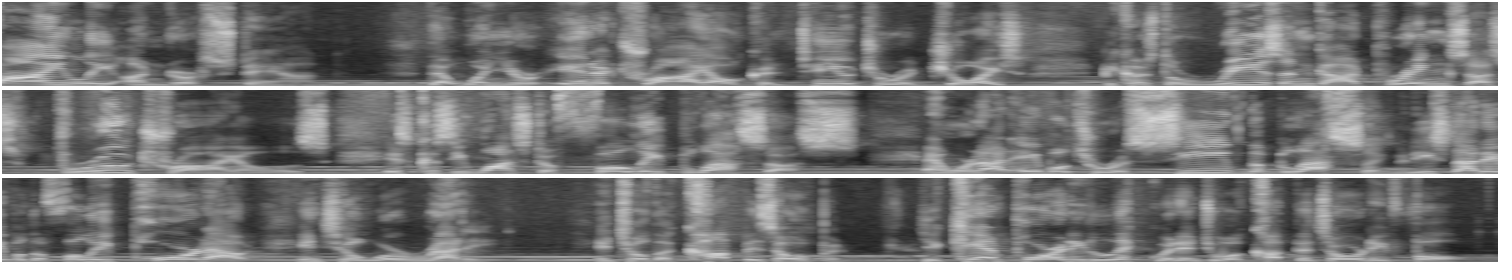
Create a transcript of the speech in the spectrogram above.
finally understand that when you're in a trial, continue to rejoice because the reason God brings us through trials is because He wants to fully bless us. And we're not able to receive the blessing, and He's not able to fully pour it out until we're ready until the cup is open. You can't pour any liquid into a cup that's already full.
